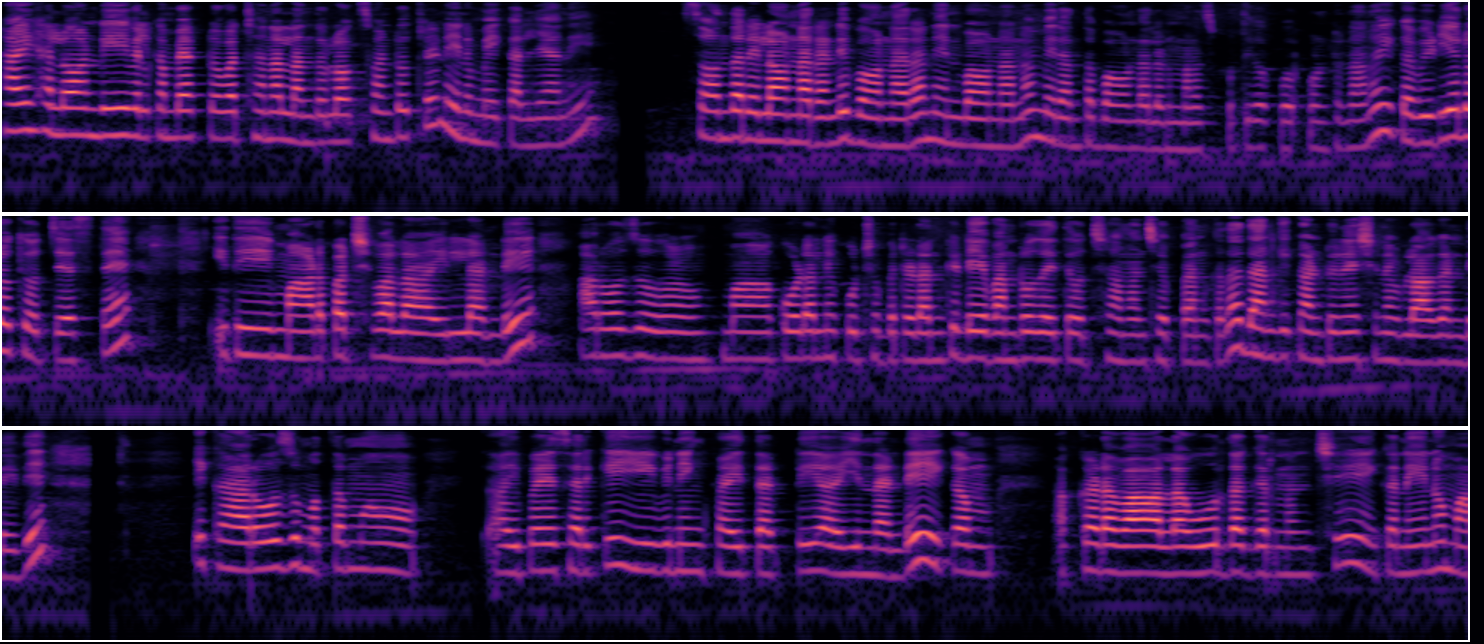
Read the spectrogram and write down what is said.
హాయ్ హలో అండి. Welcome back to our channel Andu vlogs one two three. నేను మీ కళ్యాణి. సో అందరు ఎలా ఉన్నారండి? బాగున్నారా? నేను బాగున్నాను. మీరంతా బాగుండాలని మనస్ఫూర్తిగా కోరుకుంటున్నాను. ఇక వీడియోలోకి వచ్చేస్తే ఇది మా ఆడపడిచి వాళ్ళ ఇల్లు అండి ఆ రోజు మా కోడల్ని కూర్చోబెట్టడానికి డే వన్ రోజు అయితే వచ్చామని చెప్పాను కదా. దానికి కంటిన్యూషన్ వ్లాగ్ అండి ఇది. ఇక ఆ రోజు మొత్తము అయిపోయేసరికి ఈవినింగ్ ఫైవ్ థర్టీ అయ్యిందండి. ఇక అక్కడ వాళ్ళ ఊరు దగ్గర నుంచి ఇంకా నేను మా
